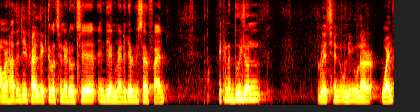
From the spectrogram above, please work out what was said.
আমার হাতে যে ফাইল দেখতে পাচ্ছেন, এটা হচ্ছে ইন্ডিয়ান মেডিকেল ভিসার ফাইল। এখানে দুইজন রয়েছেন, উনি ওনার ওয়াইফ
